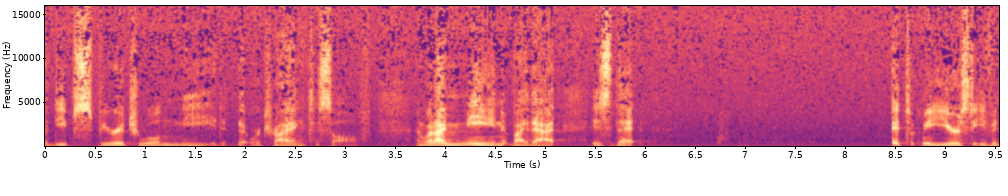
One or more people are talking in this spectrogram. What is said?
a deep spiritual need that we're trying to solve. And what I mean by that is that it took me years to even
